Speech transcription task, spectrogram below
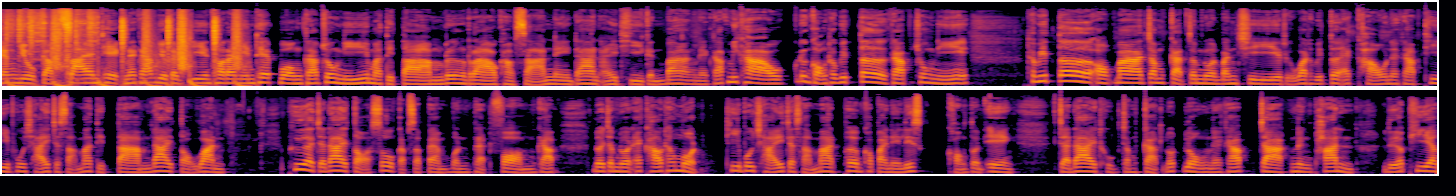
ยังอยู่กับ Science Tech นะครับ อยู่กับจีนทรณินเทพวงศ์ครับ ช่วงนี้มาติดตามเรื่องราวข่าวสารในด้านไอทีกันบ้างนะครับ มีข่าวเรื่องของทวิตเตอร์ครับ ช่วงนี้ ทวิตเตอร์ออกมาจำกัดจำนวนบัญชีหรือว่า Twitter Account นะครับที่ผู้ใช้จะสามารถติดตามได้ต่อวัน เพื่อจะได้ต่อสู้กับสแปมบนแพลตฟอร์มครับโดยจำนวน Account ทั้งหมดที่ผู้ใช้จะสามารถเพิ่มเข้าไปในลิสต์ของตนเอง จะได้ถูกจำกัดลดลงนะครับจาก 1,000 เหลือเพียง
